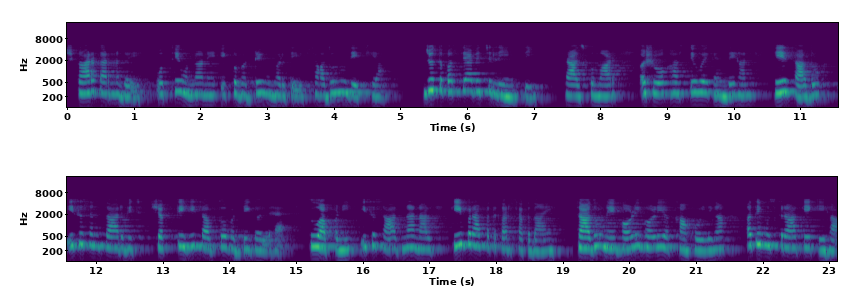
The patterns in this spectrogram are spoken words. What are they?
ਸ਼ਿਕਾਰ ਕਰਨ ਗਏ। ਉੱਥੇ ਉਹਨਾਂ ਨੇ ਇੱਕ ਵੱਡੇ ਉਮਰ ਦੇ ਸਾਧੂ ਨੂੰ ਦੇਖਿਆ, ਜੋ ਤਪੱਸਿਆ ਵਿੱਚ ਲੀਨ ਸੀ। ਰਾਜਕੁਮਾਰ ਅਸ਼ੋਕ ਹੱਸਦੇ ਹੋਏ ਕਹਿੰਦੇ ਹਨ, ਹੇ ਸਾਧੂ, ਇਸ ਸੰਸਾਰ ਵਿੱਚ ਸ਼ਕਤੀ ਹੀ ਸਭ ਤੋਂ ਵੱਡੀ ਗੱਲ ਹੈ। ਤੂੰ ਆਪਣੀ ਇਸ ਸਾਧਨਾ ਨਾਲ ਕੀ ਪ੍ਰਾਪਤ ਕਰ ਸਕਦਾ ਹੈ ਸਾਧੂ ਨੇ ਹੌਲੀ-ਹੌਲੀ ਅੱਖਾਂ ਖੋਲੀਆਂ ਅਤੇ ਮੁਸਕਰਾ ਕੇ ਕਿਹਾ,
